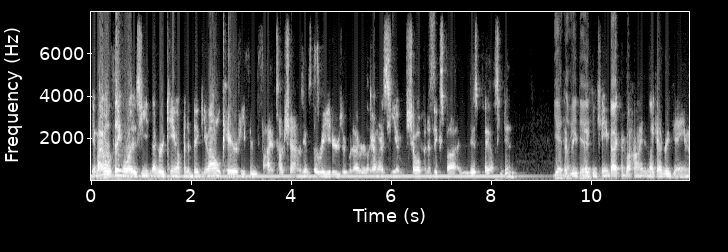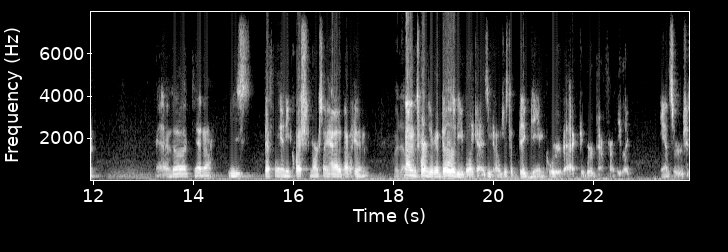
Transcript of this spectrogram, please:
Yeah, my whole thing was he never came up in a big game. I don't care if he threw five touchdowns against the Raiders or whatever. Like I want to see him show up in a big spot. And this playoffs, he did. Yeah, no, every, he did. Like he came back from behind in like every game. And uh, yeah, no, he's definitely any question marks I had about him. Not in terms of ability, but like as you know, just a big game quarterback. Were definitely like answered.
